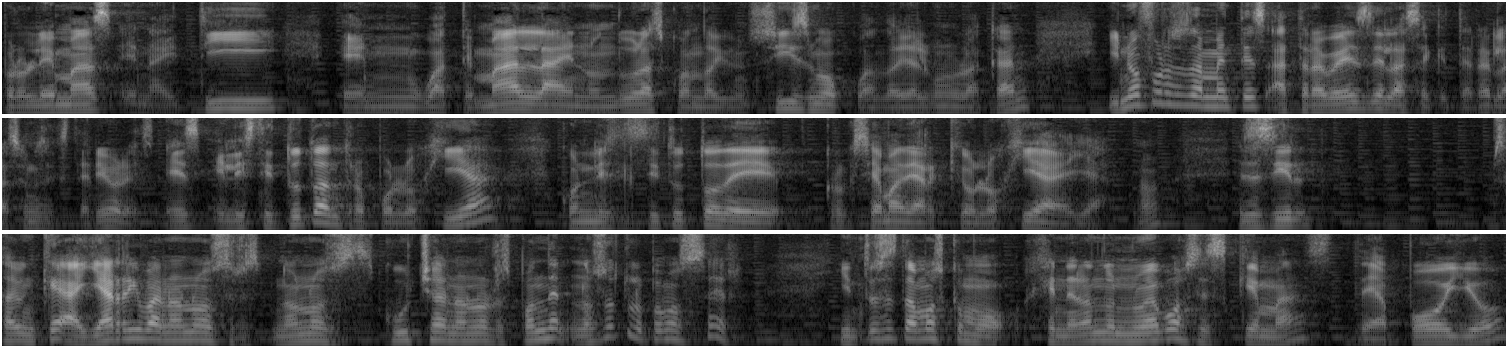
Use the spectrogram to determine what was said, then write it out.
problemas en Haití, en Guatemala, en Honduras cuando hay un sismo, cuando hay algún huracán. Y no forzosamente es a través de la Secretaría de Relaciones Exteriores, es el Instituto de Antropología con el Instituto de, creo que se llama de Arqueología allá, ¿no? Es decir, ¿saben qué? Allá arriba no nos, no nos escuchan, no nos responden, nosotros lo podemos hacer. Y entonces estamos como generando nuevos esquemas de apoyo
